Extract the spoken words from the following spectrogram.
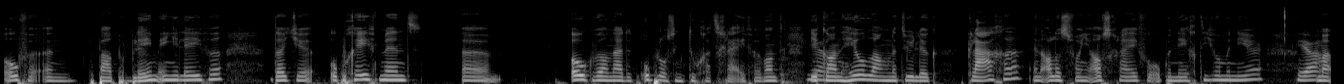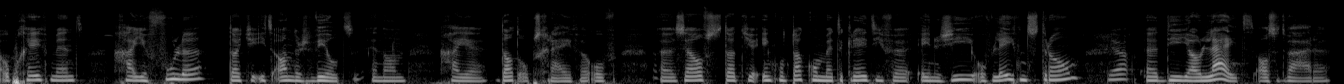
over een bepaald probleem in je leven, dat je op een gegeven moment ehm, ook wel naar de oplossing toe gaat schrijven. Want je Ja. kan heel lang natuurlijk klagen en alles van je afschrijven op een negatieve manier. ja. Maar op een gegeven moment ga je voelen dat je iets anders wilt. En dan ga je dat opschrijven. Of eh, zelfs dat je in contact komt met de creatieve energie of levensstroom ja. eh, die jou leidt, als het ware.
